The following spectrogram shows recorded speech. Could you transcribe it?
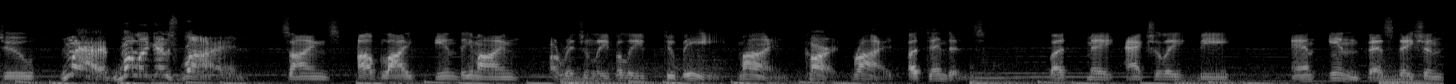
to Mad Mulligan's mine. Signs of life in the mine, originally believed to be mine, cart, ride, attendance, but may actually be an infestation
